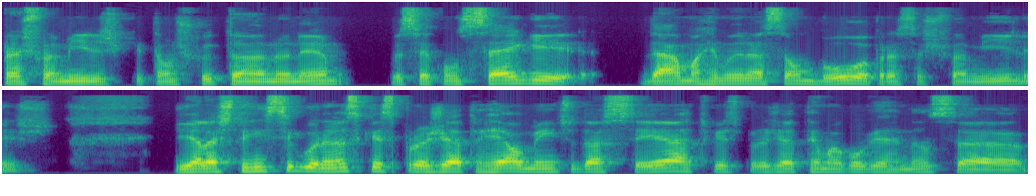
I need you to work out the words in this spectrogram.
as famílias que estão escutando, né? Você consegue dar uma remuneração boa para essas famílias e elas têm segurança que esse projeto realmente dá certo, que esse projeto tem uma governança,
